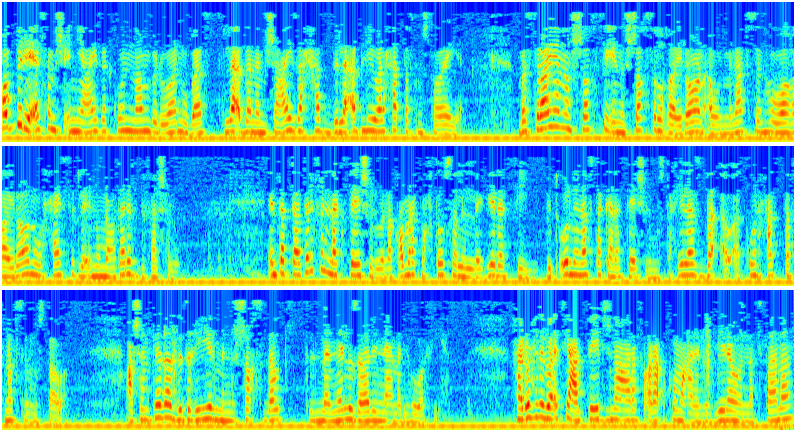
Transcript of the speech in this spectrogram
حب الرئاسة مش إني عايزة أكون number 1 وبس لا ده أنا مش عايزة حد لا قبلي ولا حتى في مستوايا. بس رأيي أنا الشخصي إن الشخص الغيران أو المنفسن هو غيران وحاسد لأنه معترف بفشله. أنت بتعترف إنك فاشل وإنك عمرك ما هتوصل للي غيرك فيه. بتقول لنفسك أنا فاشل مستحيل أسبق أو أكون حتى في نفس المستوى. عشان كده بتغير من الشخص ده وتتمنى له زوال النعمة اللي هو فيها. هنروح دلوقتي على ال page نعرف آرائكم عن الغيره والنفسنه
